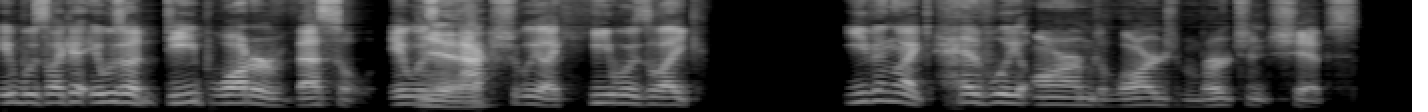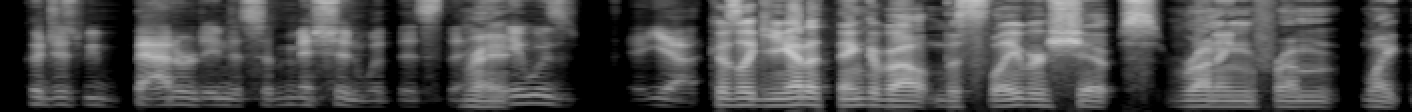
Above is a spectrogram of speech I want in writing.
it was like a, it was a deep water vessel. It was Yeah. actually like he was like, even like heavily armed large merchant ships could just be battered into submission with this thing. Right. It was yeah, Because like you got to think about the slaver ships running from like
